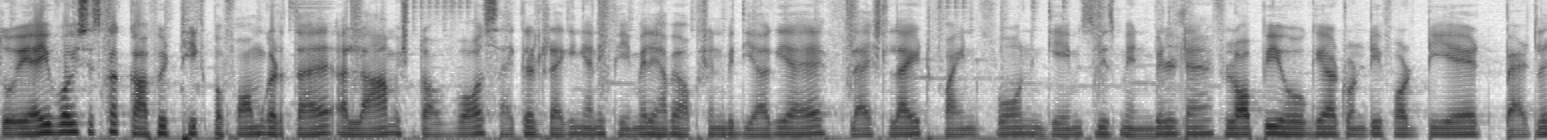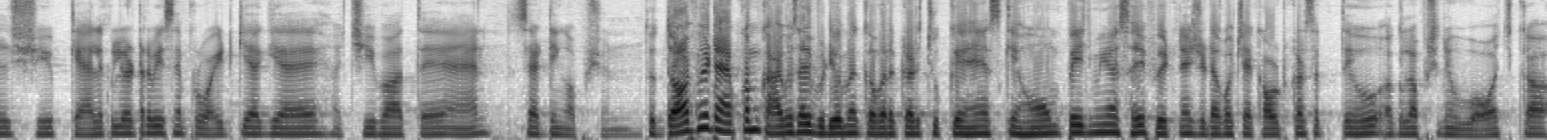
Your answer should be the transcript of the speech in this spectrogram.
तो ए वॉइस इसका काफ़ी ठीक परफॉर्म करता है। अलार्म स्टॉप वॉच साइकिल ट्रैकिंग यानी फीमेल यहाँ पे ऑप्शन भी दिया गया है। फ्लैश लाइट फाइन फ़ोन गेम्स भी इसमें इनबिल्ट है। फ्लॉपी हो गया twenty forty eight ship calculator भी इसमें प्रोवाइड किया गया है। अच्छी बात है एंड सेटिंग ऑप्शन तो दो टाइप का हम काफ़ी सारे वीडियो में कवर कर चुके हैं। इसके होम पेज में सही फिटनेस डेटा को चेकआउट कर सकते हो। अगला ऑप्शन है वॉच का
